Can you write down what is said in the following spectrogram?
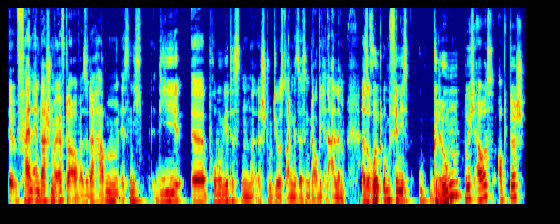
äh, fallen einem da schon mal öfter auf. Also da haben jetzt nicht die äh, promoviertesten Studios dran gesessen, glaube ich, an allem. Also rundum finde ich es gelungen, durchaus, optisch.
